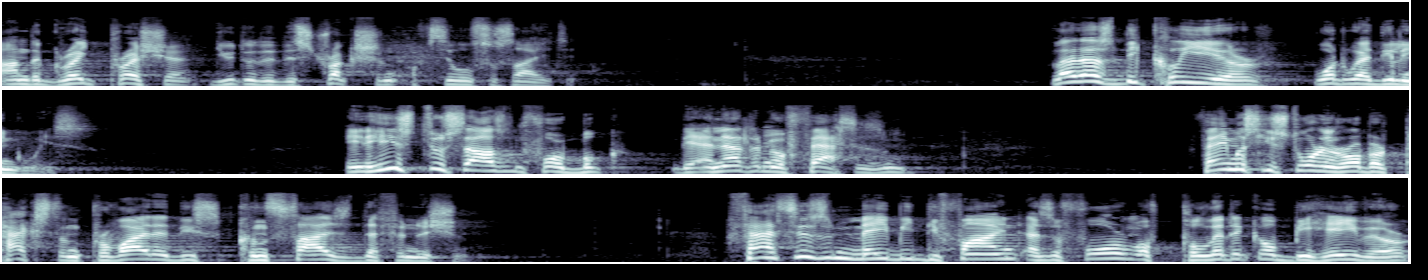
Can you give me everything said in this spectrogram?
under great pressure due to the destruction of civil society. Let us be clear what we're dealing with. In his 2004 book, The Anatomy of Fascism, famous historian Robert Paxton provided this concise definition. Fascism may be defined as a form of political behavior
